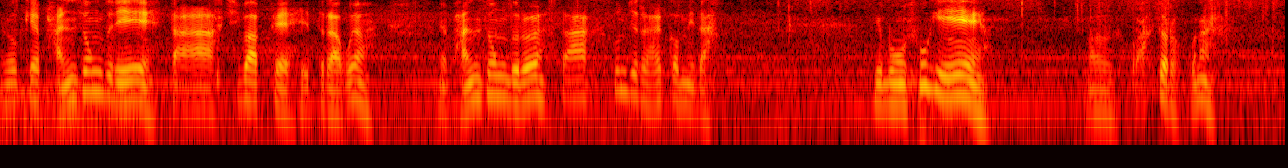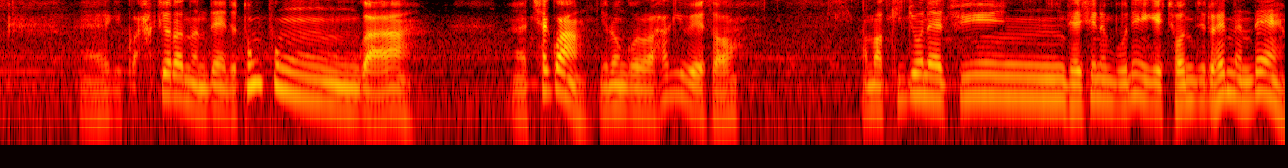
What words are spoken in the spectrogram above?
이렇게 반송들이 딱 집 앞에 있더라고요. 예, 반송들을 싹 손질을 할 겁니다. 이게 뭐 속이 어우, 꽉 절었구나. 예, 여기 꽉 절었는데 이제 통풍과 예, 채광 이런 걸 하기 위해서 아마 기존의 주인 되시는 분이 이게 전지를 했는데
